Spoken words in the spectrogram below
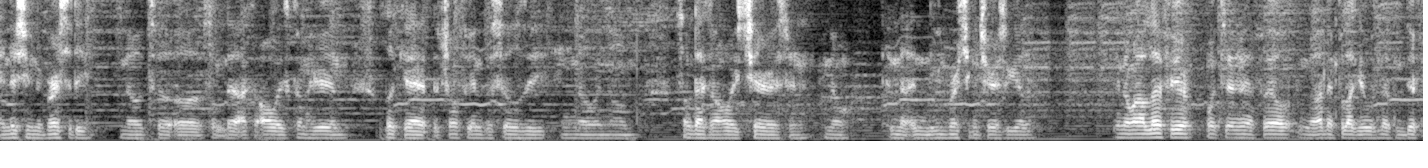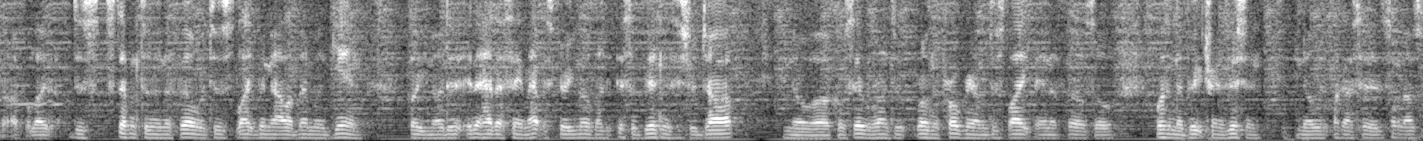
in this university. You know, to uh, something that I can always come here and look at the trophy and the facility. You know, and um, something I can always cherish, and you know, and the, and the university can cherish together. You know, when I left here, went to the NFL, you know, I didn't feel like it was nothing different. I feel like just stepping to the NFL was just like being in Alabama again. But you know, it didn't have that same atmosphere. You know, it's like it's a business, it's your job. You know, uh, Coach Saban runs, runs the program just like the NFL, so it wasn't a big transition. You know, like I said, it's something I was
